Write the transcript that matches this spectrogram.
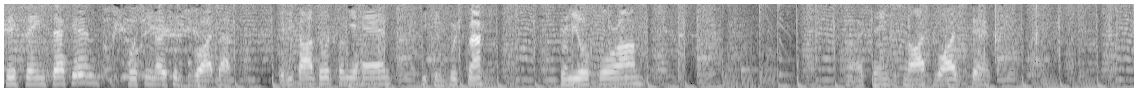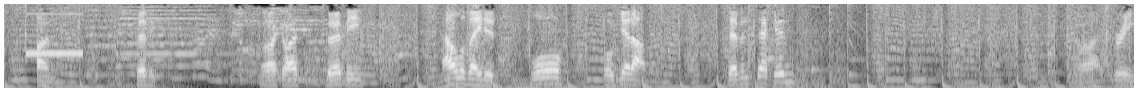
15 seconds, pushing those hips right back. If you can't do it from your hand, you can push back from your forearm. Alright team, just nice wide stance. One. Perfect. Alright guys, burpees. Elevated, floor or get up. Seven seconds. Alright, three,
